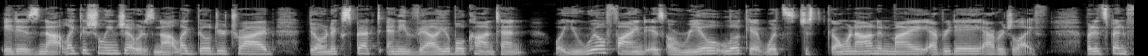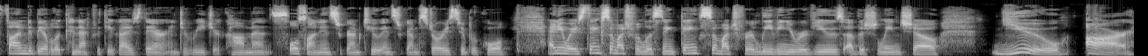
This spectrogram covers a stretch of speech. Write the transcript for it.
it is not like the Chalene Show. It is not like Build Your Tribe. Don't expect any valuable content. What you will find is a real look at what's just going on in my everyday average life. But it's been fun to be able to connect with you guys there and to read your comments. Also on Instagram too. Instagram stories, super cool. Anyways, thanks so much for listening. Thanks so much for leaving your reviews of the Chalene Show. You are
